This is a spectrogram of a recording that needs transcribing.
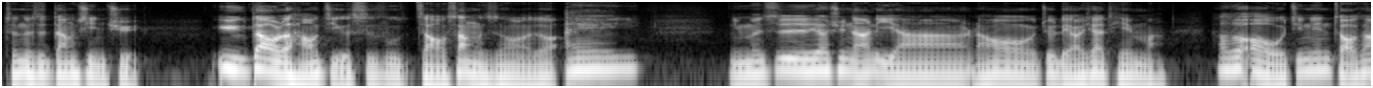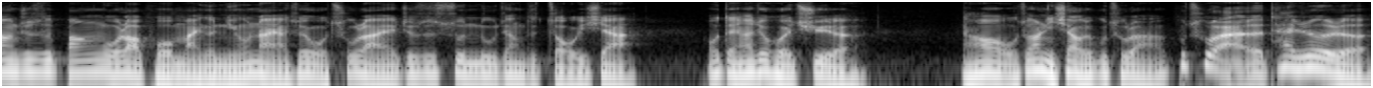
真的是当兴趣。遇到了好几个师傅，早上的时候呢说：“哎，你们是要去哪里啊？”然后就聊一下天嘛。他说：“哦，我今天早上就是帮我老婆买个牛奶啊，所以我出来就是顺路这样子走一下，我等下就回去了。”然后我说那：“你下午就不出来？不出来了，太热了。”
